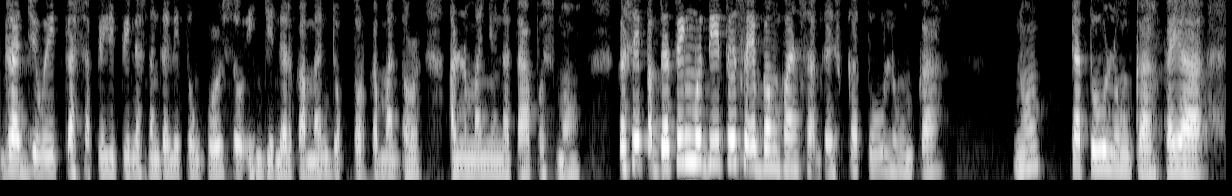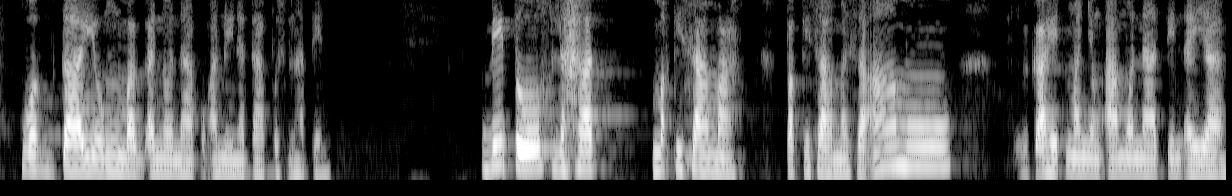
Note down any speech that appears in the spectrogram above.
graduate ka sa Pilipinas ng ganitong kurso, engineer ka man, doktor ka man, or ano man yung natapos mo. Kasi pagdating mo dito sa ibang bansa, guys, katulong ka. No? Katulong ka. Kaya huwag tayong mag-ano na kung ano yung natapos natin. Dito, lahat makisama. Pakisama sa amo, kahit man yung amo natin ay uh,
